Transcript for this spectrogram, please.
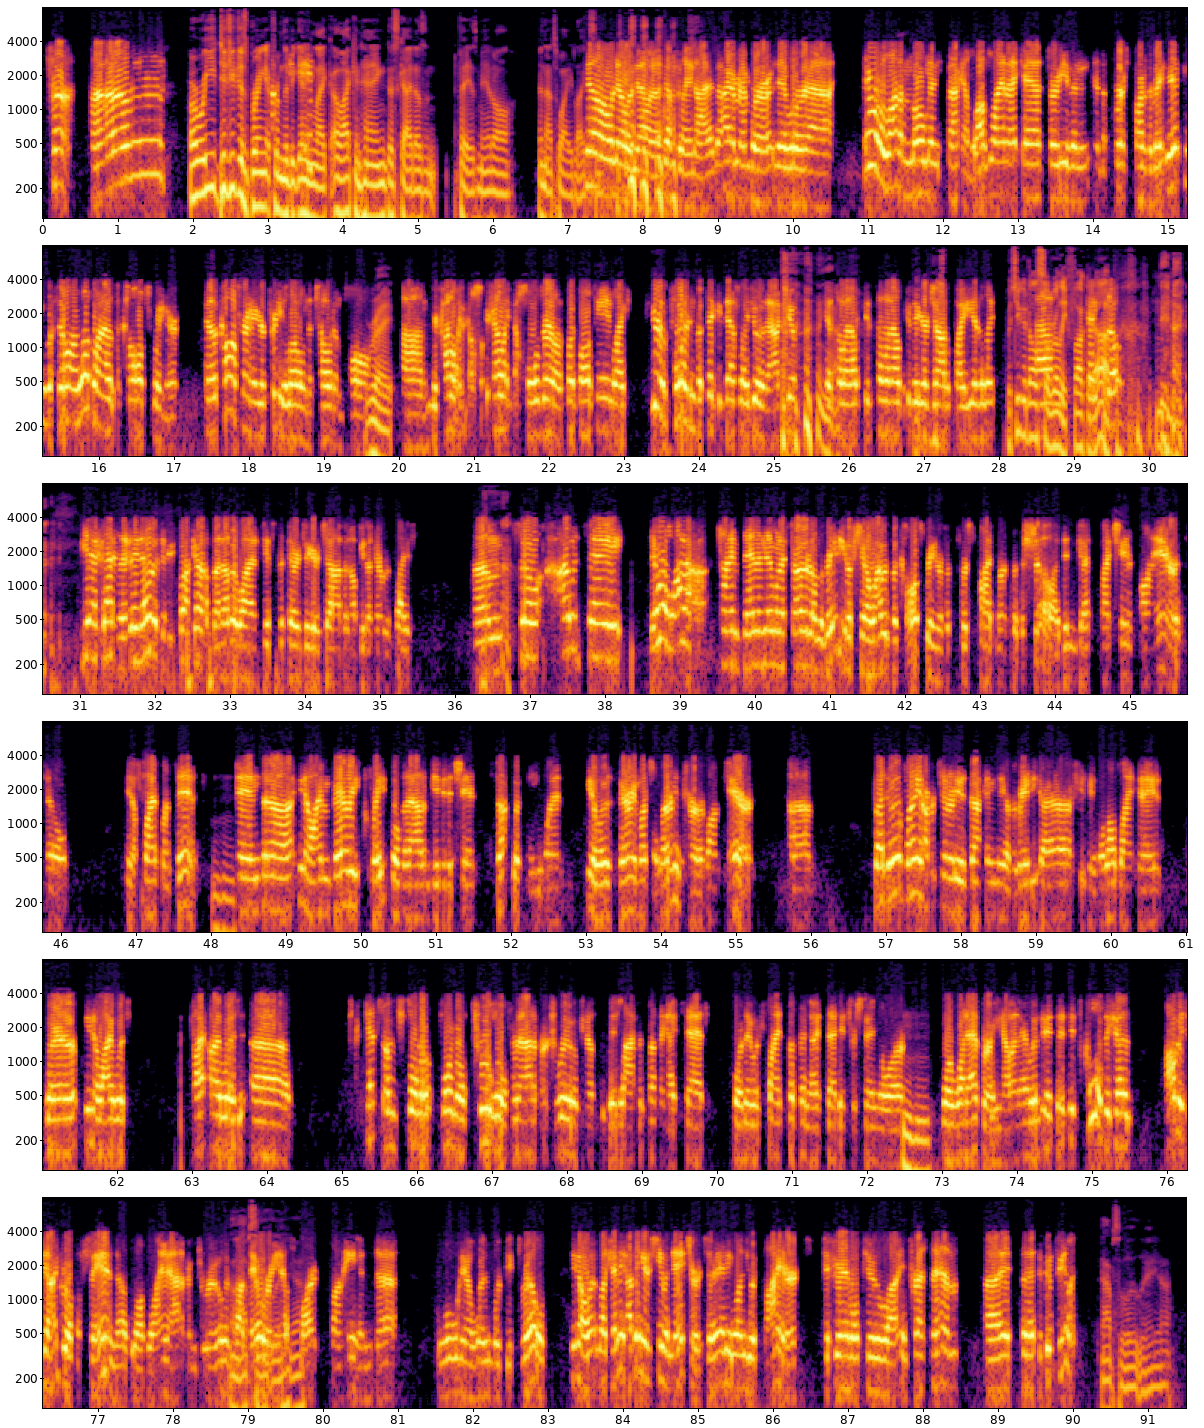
Huh. Um, Or were you? Did you just bring it from the beginning, like, "Oh, I can hang. This guy doesn't phase me at all," and that's why he likes No, me? no, no, no, definitely not. I remember there were uh, there were a lot of moments back at Loveline, I guess, or even in the first part of the radio. So on Loveline, I was the call screener. And the call screener, you're pretty low in the totem pole. Right. Um, you're kind of like the, you're kind of like the holder on a football team. Like you're important, but they could definitely do it without you. Yeah. If someone else, if someone else could do your job quite easily. But you could also Um, really fuck it up. so- Yeah, exactly. They notice if you fuck up, but otherwise, just sit there and do your job and hope you don't get replaced. Um, so I would say there were a lot of times then, and then when I started on the radio show, I was the call screener for the first five months of the show. I didn't get my chance on air until you know five months in, and uh, you know I'm very grateful that Adam gave me the chance, to stuck with me when you know it was very much a learning curve on the air. Um, but there were plenty of opportunities back in you know the radio, uh, excuse me, the Loveline days where you know I would I, I would uh, get some formal, formal approval from Adam or Drew. You know, they'd laugh at something I said, or they would find something I said interesting, or Mhm. or whatever. You know, and it was it, it, it's cool because obviously I grew up a fan of Loveline, Adam and Drew, and Oh, thought they were you know yeah. smart, funny, and uh, you know would, would be thrilled. You know, like any, I think it's human nature to anyone you admire. If you're able to uh, impress them, uh, it's, uh, it's a good feeling. Absolutely.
